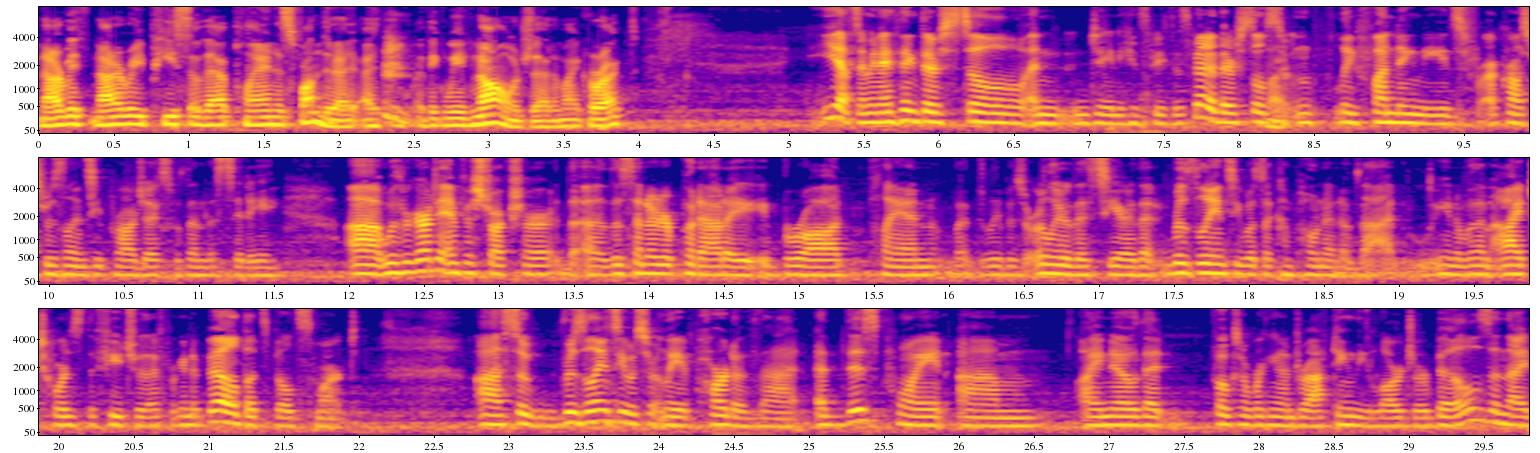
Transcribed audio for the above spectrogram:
not every not every piece of that plan is funded. I, I, think, I think we acknowledge that. Am I correct? Yes, I mean, I think there's still, and and Jainey can speak to this better, there's still Right. certainly funding needs for, across resiliency projects within the city. Uh, with regard to infrastructure, the, uh, the senator put out a, a broad plan, I believe it was earlier this year, that resiliency was a component of that. You know, with an eye towards the future, that if we're going to build, let's build smart. Uh, so resiliency was certainly a part of that. At this point, um, I know that folks are working on drafting the larger bills, and that,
